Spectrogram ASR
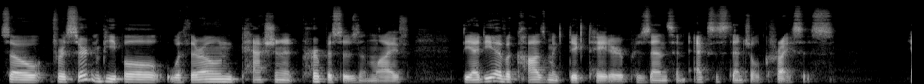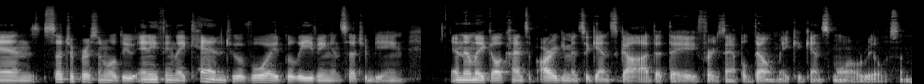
So, for certain people with their own passionate purposes in life, the idea of a cosmic dictator presents an existential crisis. And such a person will do anything they can to avoid believing in such a being, and they'll make all kinds of arguments against God that they, for example, don't make against moral realism.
